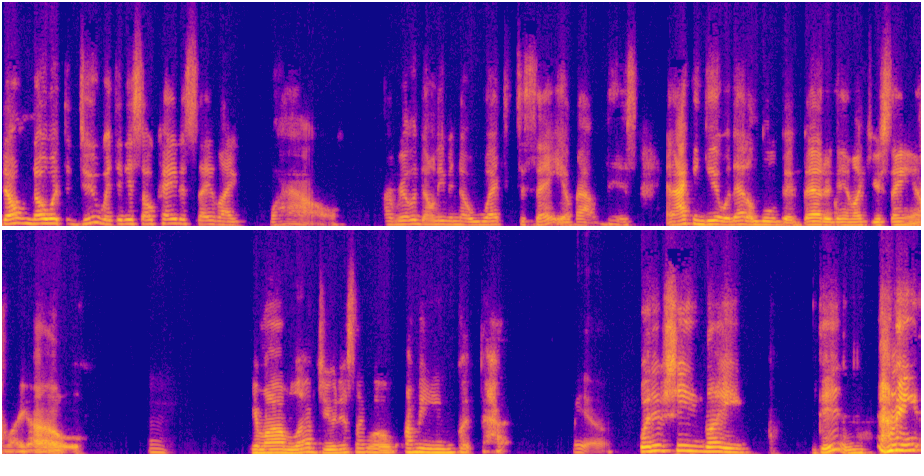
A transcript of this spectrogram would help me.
don't know what to do with it it's okay to say like wow I really don't even know what to say about this. And I can deal with that a little bit better than like you're saying, like, oh, mm. your mom loved you. And it's like, well, I mean, but how, yeah. What if she like didn't? I mean,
